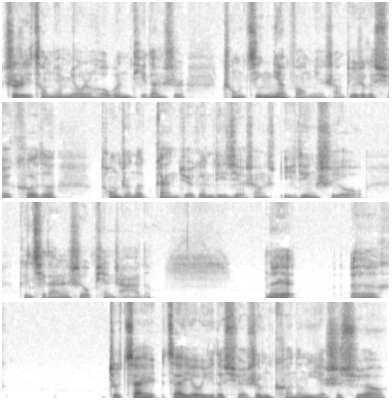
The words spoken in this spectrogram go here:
智力层面没有任何问题，但是从经验方面上，对这个学科的同整的感觉跟理解上，一定是有跟其他人是有偏差的。那呃，就再再优异的学生，可能也是需要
